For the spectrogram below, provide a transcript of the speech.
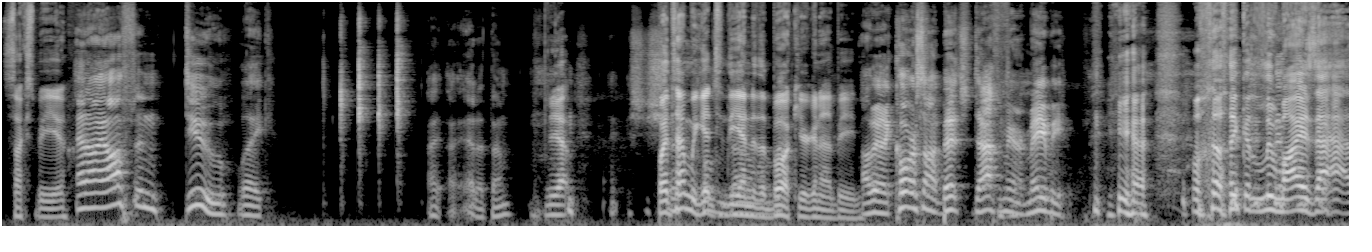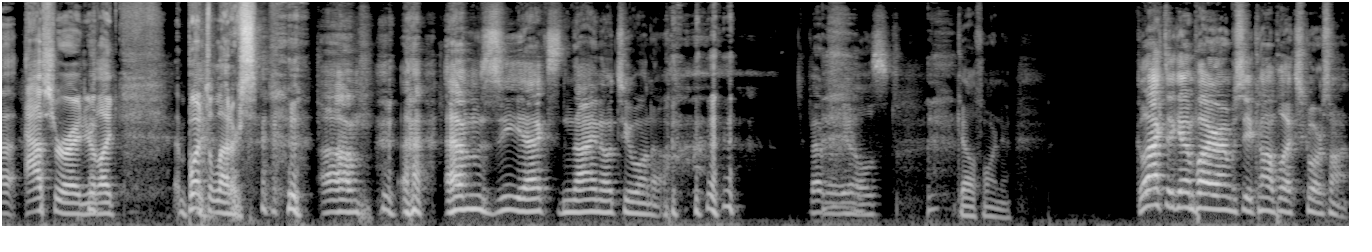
Sucks to be you. And I often do like I, I edit them. Yeah. By the time we get to the end of the book, you're gonna be. I'll be like Coruscant, bitch, Dathomir, maybe. yeah. Well, like a Lumiya's a- asteroid, you're like a bunch of letters. Um, MZX nine zero two one zero, Beverly Hills, California. Galactic Empire Embassy Complex, Coruscant.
